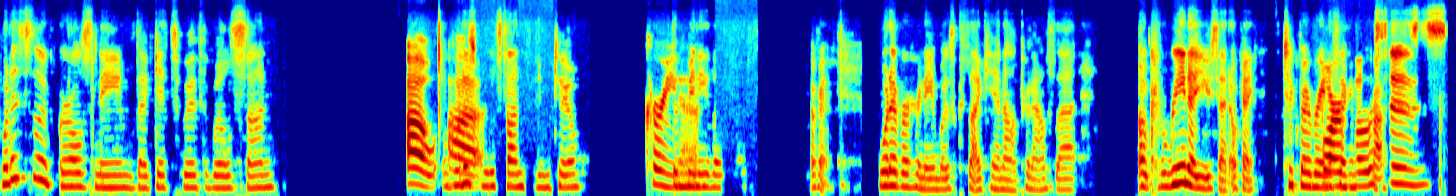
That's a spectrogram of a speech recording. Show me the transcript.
What is the girl's name that gets with Will's son? Oh, What is uh, Will's son's name too? Carina. The mini Okay. Whatever her name was, because I cannot pronounce that. Oh, Carina, you said. Okay. Took my brain a second to process. Barbossa's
